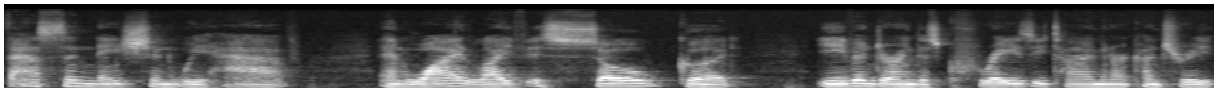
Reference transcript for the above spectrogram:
fascination we have and why life is so good, even during this crazy time in our country,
